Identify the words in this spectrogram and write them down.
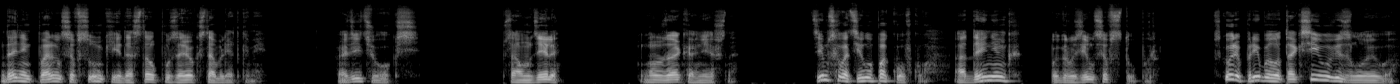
Деннинг порылся в сумке и достал пузырек с таблетками. «Ходите, Окси». «В самом деле?» «Ну да, конечно». Тим схватил упаковку, а Деннинг погрузился в ступор. Вскоре прибыло такси и увезло его.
